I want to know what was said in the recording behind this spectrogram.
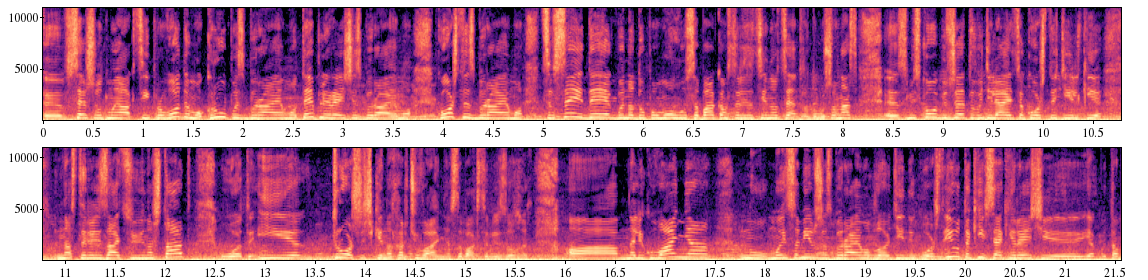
е, все, що от ми акції проводимо, крупи збираємо, теплі речі збираємо, кошти збираємо. Це все йде якби на допомогу собакам стерилізаційного центру. Тому що в нас е, з міського бюджету виділяються кошти тільки на стерилізацію і на штат, от і трошечки на харчування собак стерилізованих. А на лікування, ну ми самі вже збираємо благодійний кошт. І от такі всякі речі, якби там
